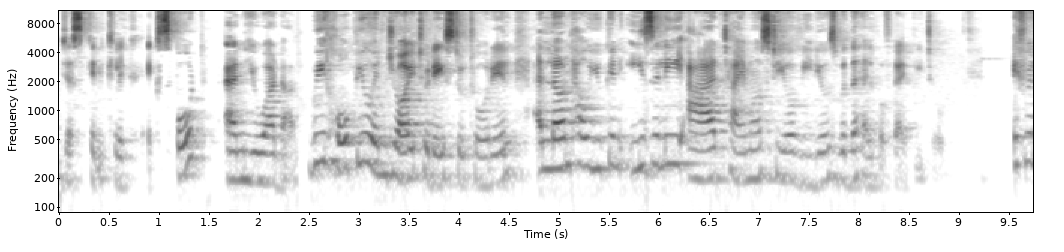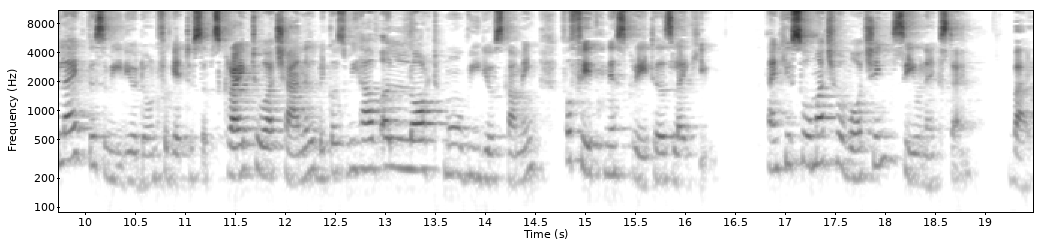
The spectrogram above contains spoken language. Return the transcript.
just can click export and you are done. We hope you enjoyed today's tutorial and learned how you can easily add timers to your videos with the help of Typito. If you like this video, don't forget to subscribe to our channel because we have a lot more videos coming for fitness creators like you. Thank you so much for watching. See you next time. Bye.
